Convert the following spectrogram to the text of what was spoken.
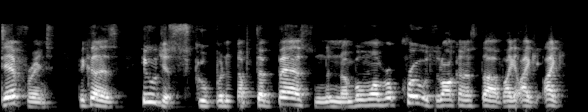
different because he was just scooping up the best and the number one recruits and all kind of stuff. Like like like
